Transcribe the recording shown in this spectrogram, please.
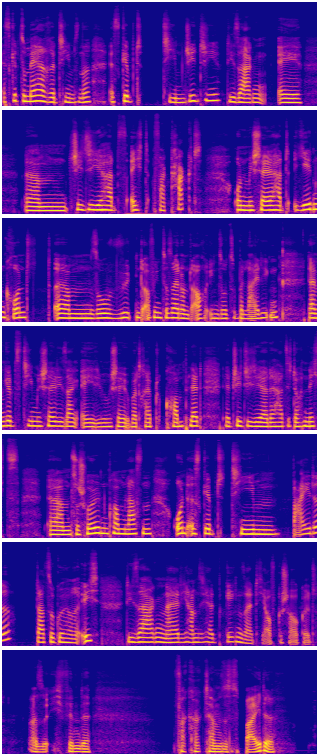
Es gibt so mehrere Teams, ne? Es gibt Team Gigi, die sagen, ey, ähm, Gigi hat echt verkackt und Michelle hat jeden Grund, ähm, so wütend auf ihn zu sein und auch ihn so zu beleidigen. Dann gibt es Team Michelle, die sagen, ey, die Michelle übertreibt komplett. Der Gigi, der, der hat sich doch nichts ähm, zu Schulden kommen lassen. Und es gibt Team beide, dazu gehöre ich, die sagen, naja, die haben sich halt gegenseitig aufgeschaukelt. Also ich finde, verkackt haben sie es beide.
